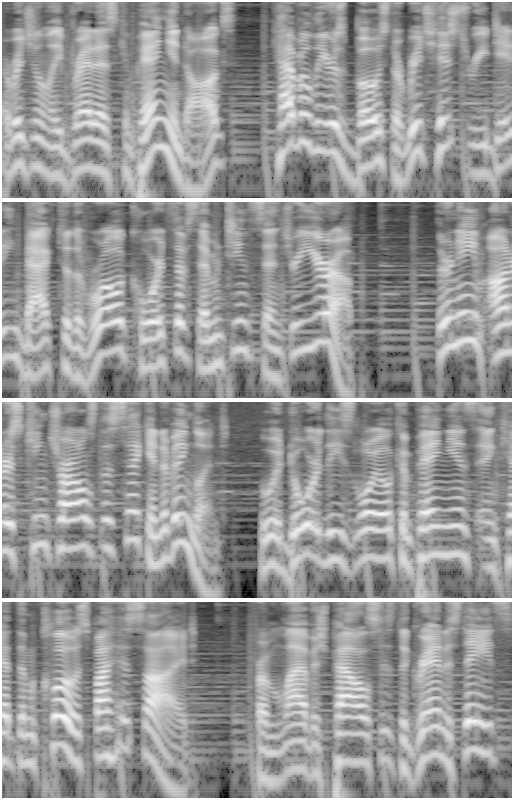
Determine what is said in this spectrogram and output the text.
Originally bred as companion dogs, Cavaliers boast a rich history dating back to the royal courts of 17th century Europe. Their name honors King Charles II of England, who adored these loyal companions and kept them close by his side. From lavish palaces to grand estates,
